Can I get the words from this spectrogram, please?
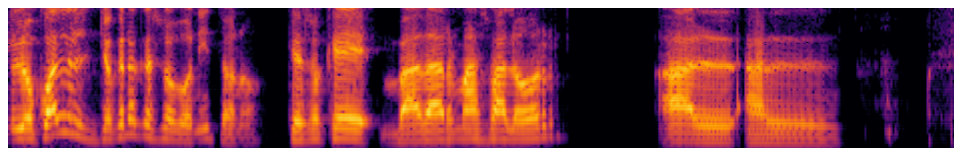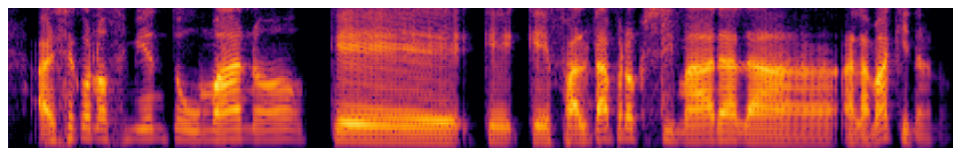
Lo cual yo creo que es lo bonito, ¿no? Que es lo que va a dar más valor al, al- a ese conocimiento humano que, que- que falta aproximar a la, a la máquina, ¿no?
